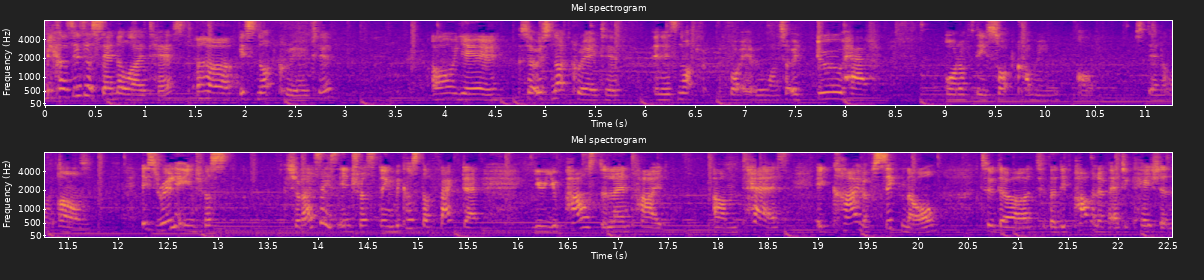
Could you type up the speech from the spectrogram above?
because it's a standardized test, Uh-huh. it's not creative. Oh yeah. So it's not creative and it's not for everyone. So it do have all of the shortcoming of standardized um, tests. it's really interesting. Should I say it's interesting because the fact that you you pass the LANTITE um, test, it kind of signal to the to the Department of Education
